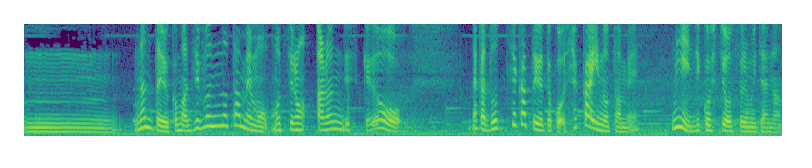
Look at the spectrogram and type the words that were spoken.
うーんなんというか、まあ、自分のためももちろんあるんですけどなんかどっちかというとこう社会のために自己主張するみたいな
